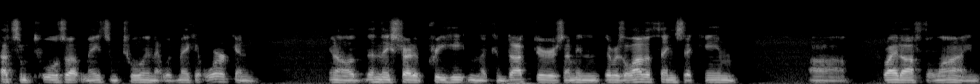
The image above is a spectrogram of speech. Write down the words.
cut some tools up, made some tooling that would make it work, and you know, then they started preheating the conductors. I mean, there was a lot of things that came uh, right off the line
